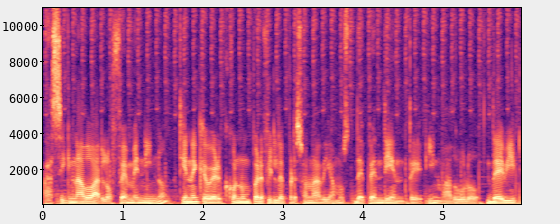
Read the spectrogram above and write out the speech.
asignado a lo femenino tiene que ver con un perfil de persona, digamos, dependiente, inmaduro, débil,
